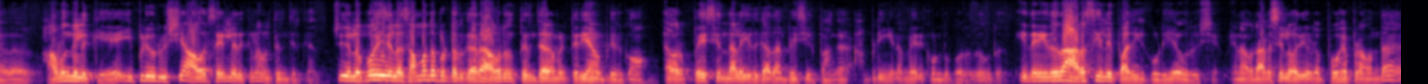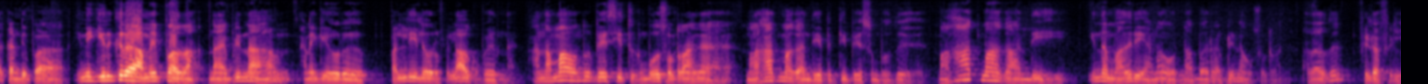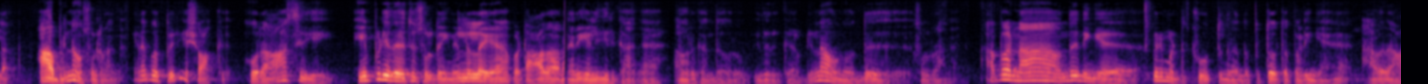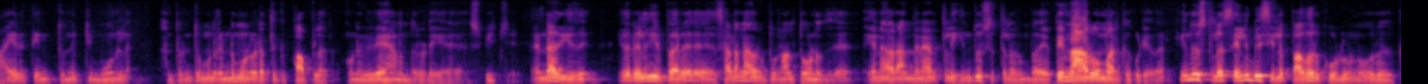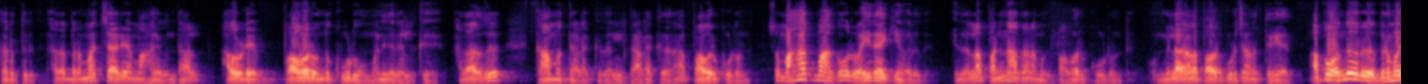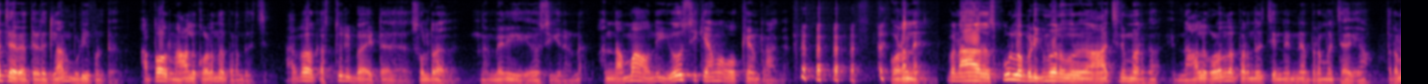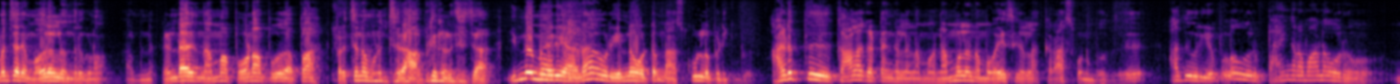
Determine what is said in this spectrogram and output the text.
அவங்களுக்கு இப்படி ஒரு விஷயம் அவர் சைடில் இருக்குன்னு அவர் தெரிஞ்சிருக்காது ஸோ இதில் போய் இதில் சம்மந்தப்பட்டிருக்காரு அவரும் தெரிஞ்சாக தெரியாமல் இப்படி இருக்கும். அவர் பேசியிருந்தாலும் இதுக்காக தான் பேசியிருப்பாங்க அப்படிங்கிற மாரி கொண்டு போகிறது ஒரு இது இதுதான் அரசியலை பாதிக்கக்கூடிய ஒரு விஷயம். ஏன்னா ஒரு அரசியல்வாதியோட புகைப்படம் வந்தால் கண்டிப்பாக இன்றைக்கி இருக்கிற அமைப்பு அதுதான் நான் எப்படின்னா அன்றைக்கி ஒரு பள்ளியில் ஒரு விழாவுக்கு போயிருந்தேன். அந்த அம்மா வந்து பேசிகிட்டு இருக்கும்போது சொல்கிறாங்க மகாத்மா காந்தியை பற்றி பேசும்போது மகாத்மா காந்தி இந்த மாதிரியான ஒரு நபர் அப்படின்னு அவங்க சொல்கிறாங்க அதாவது ஃபிடஃபில்லா ஆ அப்படின்னு அவங்க சொல்கிறாங்க எனக்கு ஒரு பெரிய ஷாக்கு ஒரு ஆசிரியை எப்படி அதை எடுத்து சொல்கிறீங்க இல்லை இல்லை ஏகப்பட்ட ஆதாரம் நிறைய எழுதியிருக்காங்க. அவருக்கு அந்த ஒரு இது இருக்குது அப்படின்னு அவங்க வந்து சொல்கிறாங்க அப்போ நான் வந்து நீங்கள் எக்ஸ்பெரிமெண்ட் ட்ரூத்துங்கிற அந்த புத்தகத்தை படிங்க. அவர் ஆயிரத்தி எண்ணூற்றி தொண்ணூற்றி மூணில் தொண்ணூற்றி மூணு ரெண்டு மூணு இடத்துக்கு பாப்புலர். ஒன்று விவேகானந்தருடைய ஸ்பீச் ரெண்டாவது இது. இவர் எழுதியிருப்பார் சடனாக அவருக்கு ஒரு நாள் தோணுது. ஏன்னா அவர் அந்த நேரத்தில் ஹிந்துசத்தில் ரொம்ப எப்பயுமே ஆர்வமாக இருக்கக்கூடியவர். ஹிந்துசத்தில் செலிபிசியில் பவர் கூடும்னு ஒரு கருத்து இருக்குது அதாவது பிரம்மச்சாரியமாக இருந்தால் அவருடைய பவர் வந்து கூடும் மனிதர்களுக்கு. அதாவது காமத்தை அடக்குதல் அடக்குதுன்னா பவர் கூடும்னு. ஸோ மகாத்மாவுக்கும் ஒரு வைராக்கியம் வருது. இதெல்லாம் பண்ணால் தான் நமக்கு பவர் கூடுன்ட்டு உண்மையில அதனால் பவர் குடிச்சா எனக்கு தெரியாது. அப்போ வந்து ஒரு பிரம்மச்சாரியத்தை எடுக்கலான்னு முடிவு பண்ணிட்டாரு. அப்போ ஒரு நாலு குழந்தை பிறந்துருச்சு. அப்போ கஸ்தூரிபாய்கிட்ட சொல்கிறாரு இந்த மாரி யோசிக்கிறேன்னு. அந்த அம்மா வந்து யோசிக்காமல் ஓகேன்றாங்க. உடனே. இப்போ நான் அதை ஸ்கூலில் படிக்கும்போது எனக்கு ஒரு ஆச்சரியமாக இருக்கும். நாலு குழந்தை பிறந்துச்சு என்ன பிரம்மச்சாரியம் பிரம்மச்சாரியம் முதல்ல இருந்திருக்கணும் அப்படின்னு. ரெண்டாவது இந்த அம்மா போனால் போகுது அப்பா பிரச்சனை முடிஞ்சிடா அப்படின்னு நினச்சிச்சா? இந்த மாதிரியான ஒரு எண்ண ஓட்டம் நான் ஸ்கூலில் படிக்கும்போது. அடுத்து காலகட்டங்களில் நம்ம நம்மளும் நம்ம வயசுகள்லாம் கிராஸ் பண்ணும்போது அது ஒரு எவ்வளோ ஒரு பயங்கரமான ஒரு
